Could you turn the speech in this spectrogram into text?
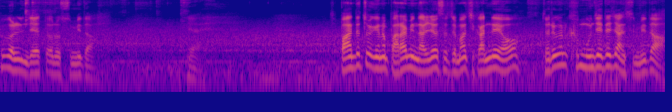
흙을 이제 떠놓습니다. 예. 반대쪽에는 바람이 날려서 저만치 같네요. 저런 건 큰 문제 되지 않습니다.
